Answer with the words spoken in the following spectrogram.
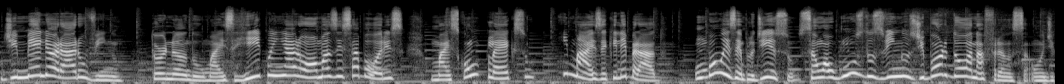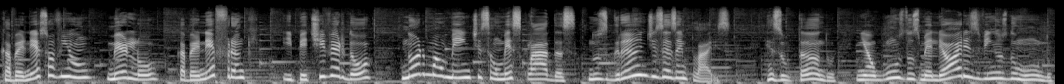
de melhorar o vinho, tornando-o mais rico em aromas e sabores, mais complexo e mais equilibrado. Um bom exemplo disso são alguns dos vinhos de Bordeaux na França, onde Cabernet Sauvignon, Merlot, Cabernet Franc e Petit Verdot normalmente são mescladas nos grandes exemplares, resultando em alguns dos melhores vinhos do mundo,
